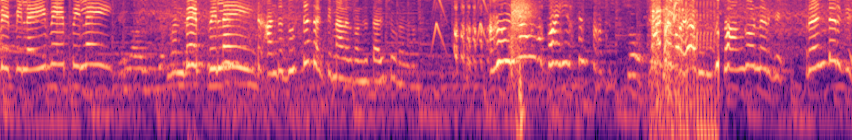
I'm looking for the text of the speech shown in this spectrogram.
வேப்பிலை வேப்பிலை. மண் வேப்பிலை. அந்த துஷ்ட சக்தி மேல கொஞ்சம் உங்க பையன் அங்க ஒண்ணு இருக்கு. ரெண்டு இருக்கு.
